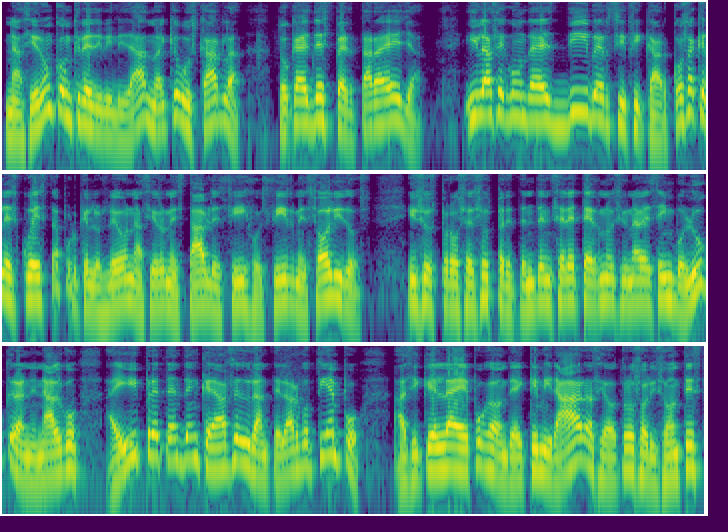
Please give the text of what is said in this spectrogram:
nacieron con credibilidad, no hay que buscarla, toca es despertar a ella. Y la segunda es diversificar, cosa que les cuesta porque los leos nacieron estables, fijos, firmes, sólidos, y sus procesos pretenden ser eternos y una vez se involucran en algo, ahí pretenden quedarse durante largo tiempo. Así que es la época donde hay que mirar hacia otros horizontes,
